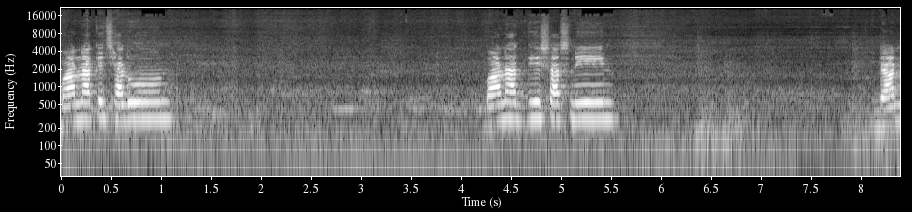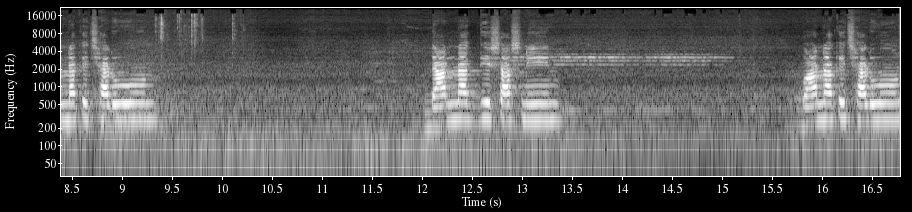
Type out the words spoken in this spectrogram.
বাঁ নাকে ছাড়ুন। বাঁ নাক দিয়ে শ্বাস নিন। ডান নাকে ছাড়ুন। ডান নাক দিয়ে শ্বাস নিন। বাঁ নাকে ছাড়ুন।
